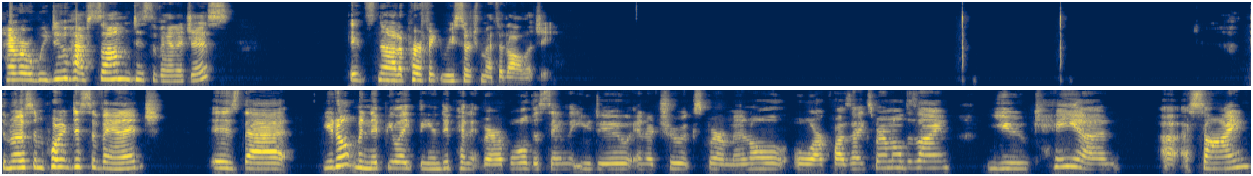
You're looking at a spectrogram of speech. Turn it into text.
However, we do have some disadvantages. It's not a perfect research methodology. The most important disadvantage is that you don't manipulate the independent variable the same that you do in a true experimental or quasi-experimental design you can uh, assign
